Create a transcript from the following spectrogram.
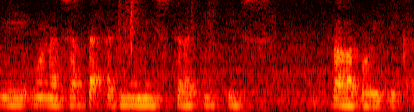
I una certa administratitis de la política.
